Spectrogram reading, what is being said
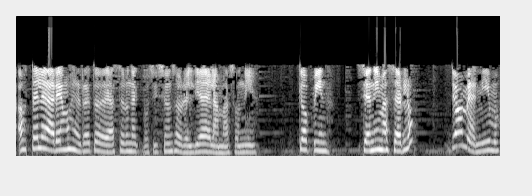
a usted le daremos el reto de hacer una exposición sobre el Día de la Amazonía. ¿Qué opina? ¿Se anima a hacerlo? Yo me animo.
